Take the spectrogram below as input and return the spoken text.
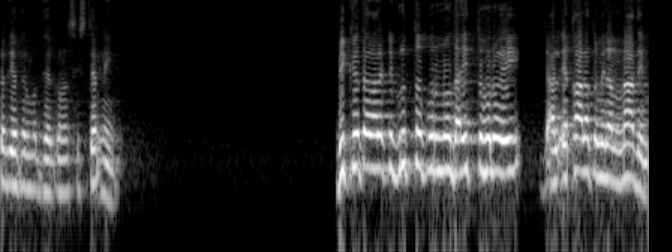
শরীয়তের মধ্যে কোনো সিস্টেম নেই। বিক্রেতার আরেকটি গুরুত্বপূর্ণ দায়িত্ব হলো এই যে আল একালাত মিনাল নাদিম।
